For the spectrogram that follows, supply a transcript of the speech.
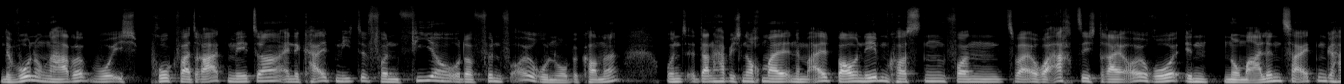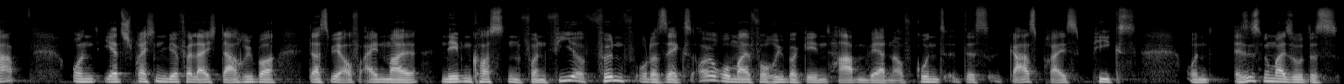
eine Wohnung habe, wo ich pro Quadratmeter eine Kaltmiete von 4 oder 5 Euro nur bekomme Und dann habe ich nochmal in einem Altbau Nebenkosten von 2,80 Euro, 3 Euro in normalen Zeiten gehabt. Und jetzt sprechen wir vielleicht darüber, dass wir auf einmal Nebenkosten von 4, 5 oder 6 Euro mal vorübergehend haben werden aufgrund des Gaspreispeaks. Und es ist nun mal so, dass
